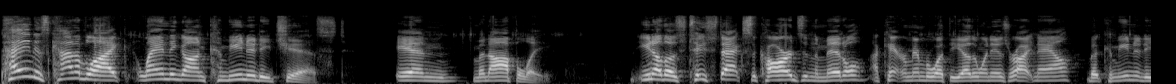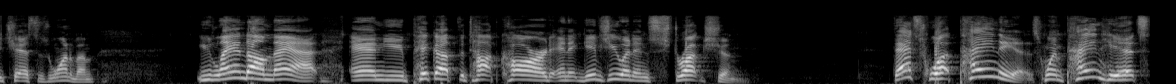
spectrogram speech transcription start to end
Pain is kind of like landing on community chest in Monopoly. You know those two stacks of cards in the middle? I can't remember what the other one is right now, but community chest is one of them. You land on that and you pick up the top card and it gives you an instruction. That's what pain is. When pain hits,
